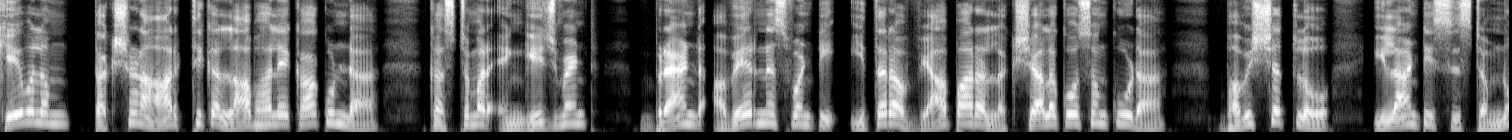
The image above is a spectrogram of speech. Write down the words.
కేవలం తక్షణ ఆర్థిక లాభాలే కాకుండా కస్టమర్ ఎంగేజ్మెంట్ బ్రాండ్ అవేర్నెస్ వంటి ఇతర వ్యాపార లక్ష్యాల కోసం కూడా భవిష్యత్లో ఇలాంటి సిస్టమ్ను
